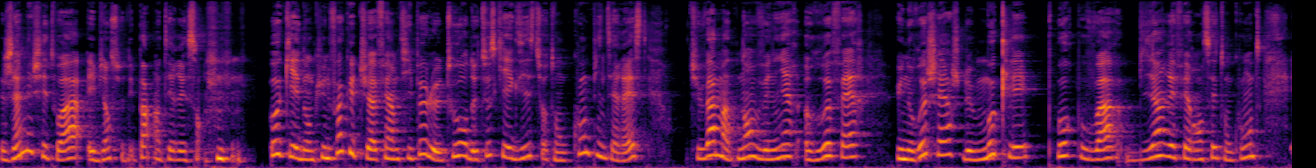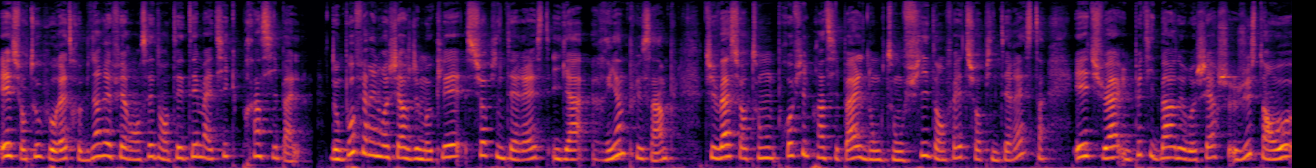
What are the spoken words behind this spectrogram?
jamais chez toi, eh bien, ce n'est pas intéressant. ok, donc une fois que tu as fait un petit peu le tour de tout ce qui existe sur ton compte Pinterest, tu vas maintenant venir refaire une recherche de mots-clés pour pouvoir bien référencer ton compte et surtout pour être bien référencé dans tes thématiques principales. Donc pour faire une recherche de mots-clés sur Pinterest, il n'y a rien de plus simple. Tu vas sur ton profil principal, donc ton feed en fait sur Pinterest, et tu as une petite barre de recherche juste en haut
